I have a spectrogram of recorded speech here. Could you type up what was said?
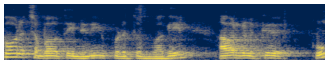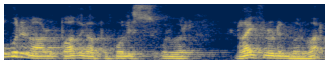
கோர சம்பவத்தை நினைவுபடுத்தும் வகையில் அவர்களுக்கு ஒவ்வொரு நாளும் பாதுகாப்பு போலீஸ் ஒருவர் ரைஃபிளுடன் வருவார்.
